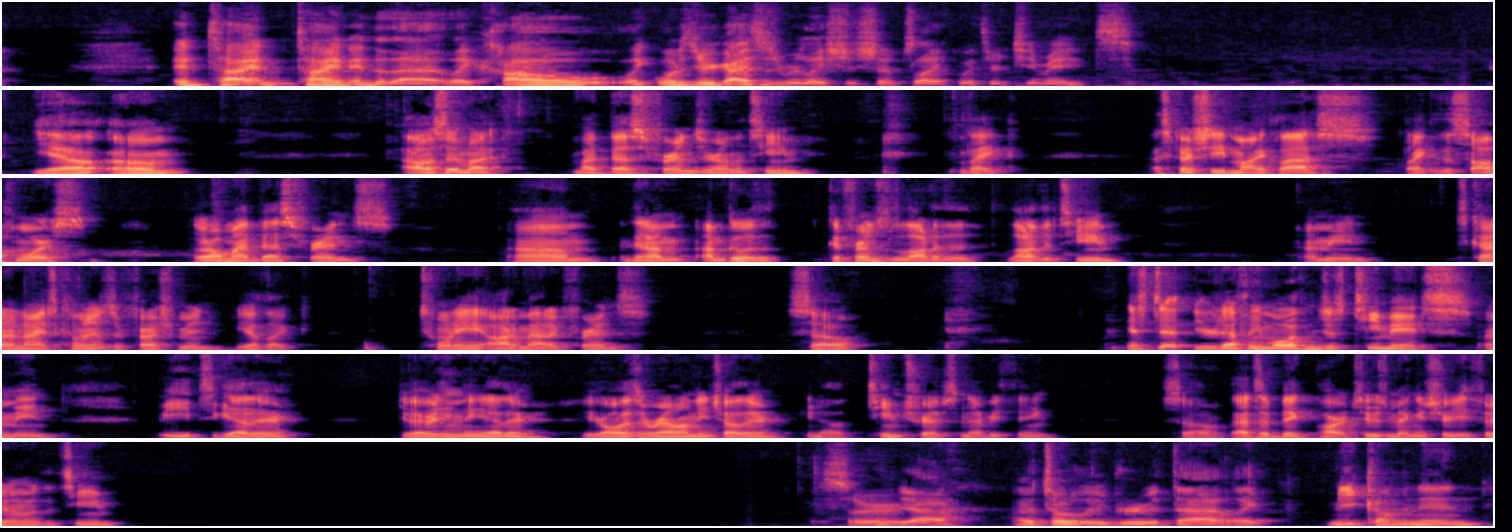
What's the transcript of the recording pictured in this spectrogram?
And tying tying into that, like how like what is your guys' relationships like with your teammates? yeah um i would say my my best friends are on the team like especially my class like the sophomores they're all my best friends. Um and then i'm i'm good with good friends with a lot of the a lot of the team. I mean it's kind of nice coming as a freshman. You have like 28 automatic friends. So it's de- you're definitely more than just teammates. I mean we eat together do everything together. You're always around each other you know team trips and everything. So that's a big part too is making sure you fit in with the team. Sir. Yeah, I totally agree with that. Like me coming in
